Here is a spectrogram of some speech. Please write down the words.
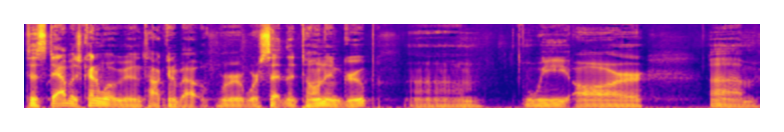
to establish kind of what we've been talking about. We're we're setting the tone in group. Um, we are um,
